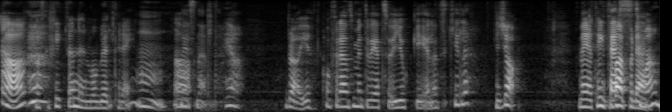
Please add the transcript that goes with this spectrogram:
Ja, jag ska fixa en ny mobil till dig. Mm, Det är Ja. snällt. Ja. Bra ju. Och för den som inte vet så är Jocke Elens kille. Ja. Men jag tänkte bara på det.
